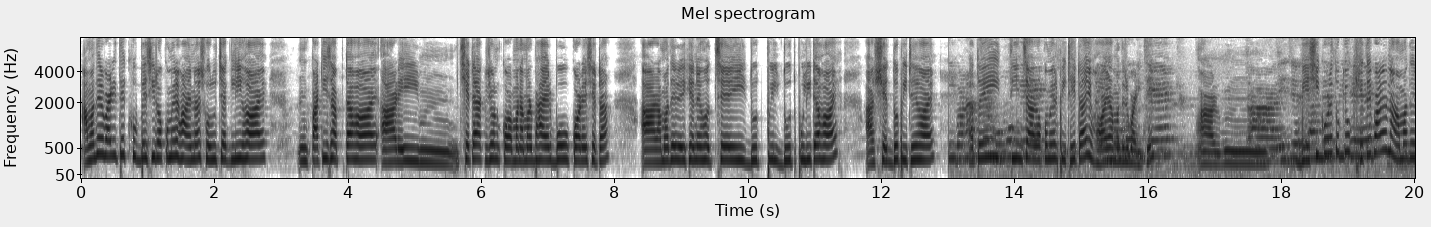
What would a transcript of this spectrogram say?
আমাদের বাড়িতে খুব বেশি রকমের হয় না, সরু চাকলি হয় পাটি সাপটা হয়, আর এই সেটা একজন ক- মানে আমার ভাইয়ের বউ করে সেটা। আর আমাদের এখানে হচ্ছে এই দুধ পুল, দুধ পুলিটা হয়, আর সেদ্ধ পিঠে হয়। তো এই তিন চার রকমের পিঠেটাই হয় আমাদের বাড়িতে। আর বেশি করে তো কেউ খেতে পারে না আমাদের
